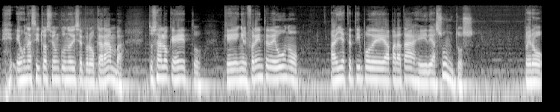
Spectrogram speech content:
es una situación que uno dice, pero caramba, tú sabes lo que es esto, que en el frente de uno hay este tipo de aparataje y de asuntos, pero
